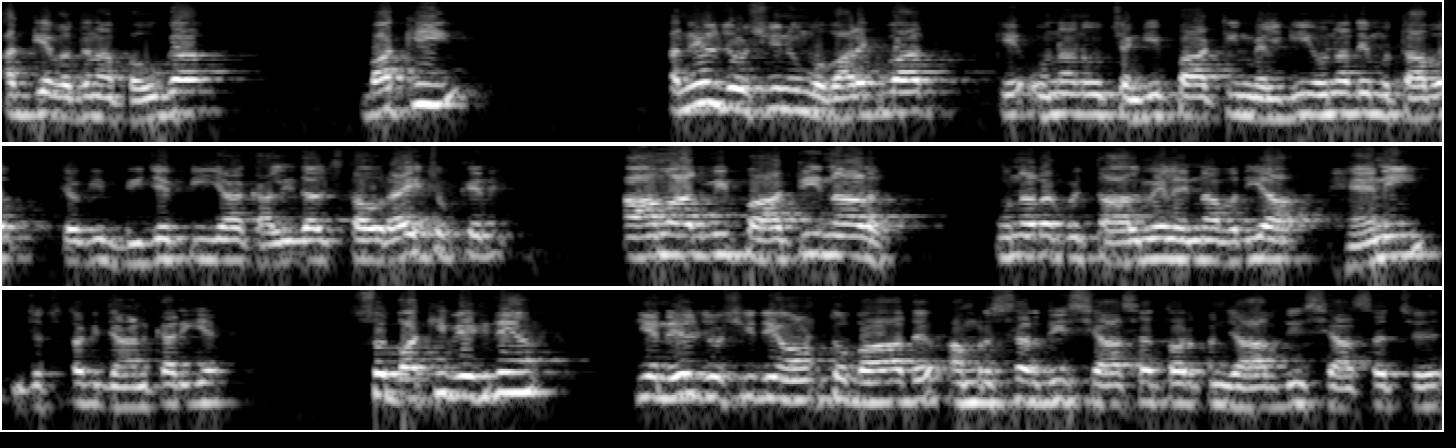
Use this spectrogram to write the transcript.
ਅੱਗੇ ਵਧਣਾ ਪਊਗਾ। ਬਾਕੀ ਅਨਿਲ ਜੋਸ਼ੀ ਨੂੰ ਮੁਬਾਰਕਬਾਦ ਕਿ ਉਹਨਾਂ ਨੂੰ ਚੰਗੀ ਪਾਰਟੀ ਮਿਲ ਗਈ। ਉਹਨਾਂ ਦੇ ਮੁਤਾਬਕ ਕਿਉਂਕਿ ਬੀਜੇਪੀ ਜਾਂ ਅਕਾਲੀ ਦਲ ਚ ਤਾਂ ਉਹ ਰਹਿ ਹੀ ਚੁੱਕੇ ਨੇ। ਆਮ ਆਦਮੀ ਪਾਰਟੀ ਨਾਲ ਉਹਨਾਂ ਦਾ ਕੋਈ ਤਾਲਮੇਲ ਇੰਨਾ ਵਧੀਆ ਹੈ ਨਹੀਂ, ਜਿੱਥੋਂ ਤੱਕ ਜਾਣਕਾਰੀ ਹੈ। ਸੋ ਬਾਕੀ ਵੇਖਦੇ ਹਾਂ ਕਿ ਅਨਿਲ ਜੋਸ਼ੀ ਦੇ ਆਉਣ ਤੋਂ ਬਾਅਦ ਅੰਮ੍ਰਿਤਸਰ ਦੀ ਸਿਆਸਤ ਔਰ ਪੰਜਾਬ ਦੀ ਸਿਆਸਤ 'ਚ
